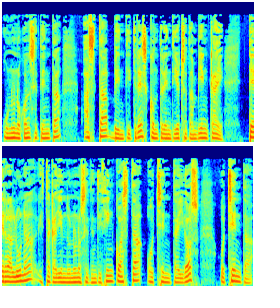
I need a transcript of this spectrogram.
un 1,70 hasta 23,38 también cae. Terra Luna está cayendo un 1,75 hasta 82,80.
